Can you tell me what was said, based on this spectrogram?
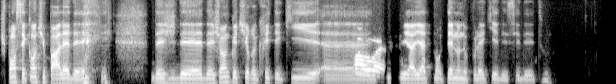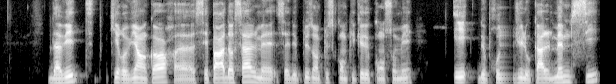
Je pense que c'est quand tu parlais des, des, des, gens que tu recrutes et qui. Ah il y, a, il y a ton tel de poulet qui est décédé et tout. David, qui revient encore, euh, c'est paradoxal, mais c'est de plus en plus compliqué de consommer et de produits locaux, même si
